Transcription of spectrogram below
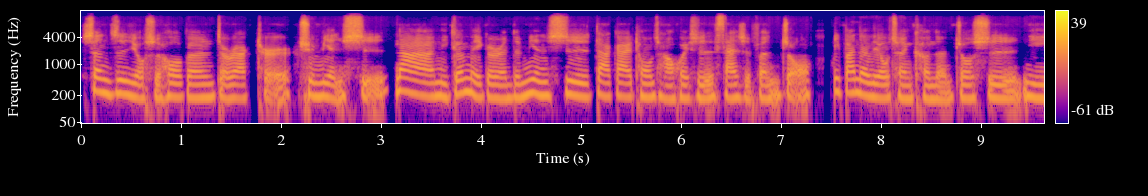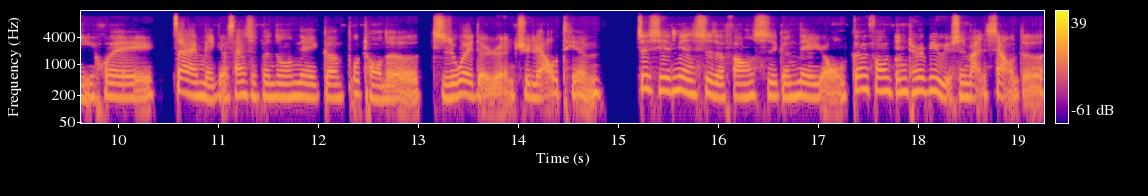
甚至有时候跟 Director 去面试。那你跟每个人的面试大概通常会是三十分钟，一般的流程可能就是你会在每个三十分钟内跟不同的职位的人去聊天。这些面试的方式跟内容跟风 interview 也是蛮像的。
